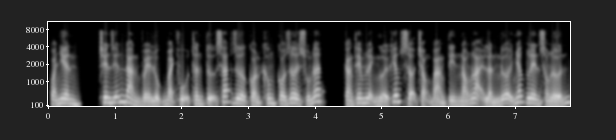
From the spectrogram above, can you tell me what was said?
Quả nhiên, trên diễn đàn về Lục Bạch phụ thân tự sát dưa còn không có rơi xuống đất, càng thêm lệnh người khiếp sợ trọng bảng tin nóng lại lần nữa nhắc lên sóng lớn.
